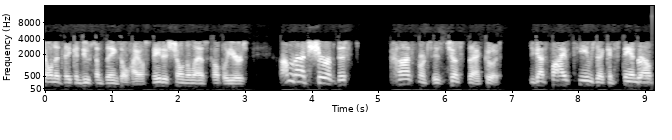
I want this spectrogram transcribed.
shown that they can do some things. Ohio State has shown the last couple of years. I'm not sure if this conference is just that good. You got five teams that can stand They're the out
